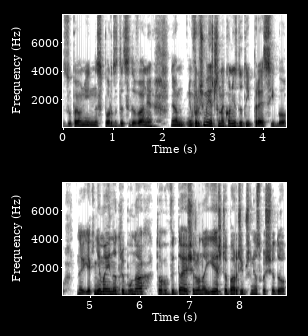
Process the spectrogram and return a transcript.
zupełnie inny sport, zdecydowanie. Wróćmy jeszcze na koniec do tej presji, bo e, jak nie ma jej na trybunach, to wydaje się, że ona jeszcze bardziej przeniosła się do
